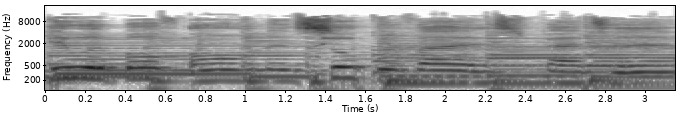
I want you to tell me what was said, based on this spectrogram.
He would both own and supervise patents.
